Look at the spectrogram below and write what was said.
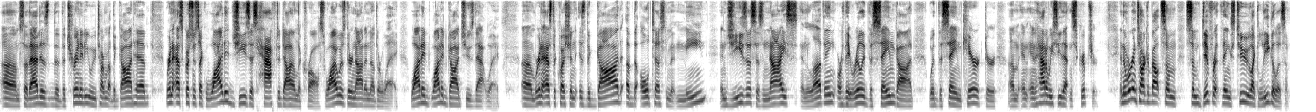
Um, so that is the the Trinity. We are talking about the Godhead. We're going to ask questions like, why did Jesus have to die on the cross? Why was there not another way? Why did why did God choose that way? Um, we're going to ask the question: Is the God of the Old Testament mean and Jesus is nice and loving, or are they really the same God with the same character? Um, and and how do we see that in Scripture? And then we're going to talk about some some different things too, like legalism.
